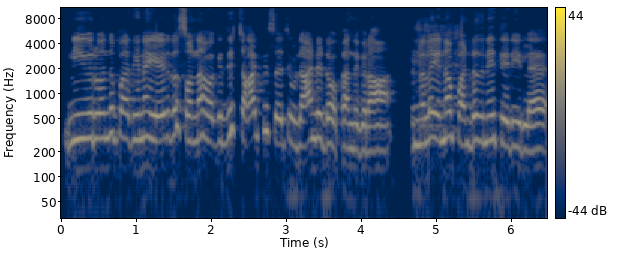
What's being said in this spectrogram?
நீ இவர் வந்து பாத்தீங்கன்னா எழுத சொன்னா வச்சு சாக்பீஸ் வச்சு விளையாண்டுட்டு உட்காந்துக்கிறான் என்னால என்ன பண்றதுனே தெரியல.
